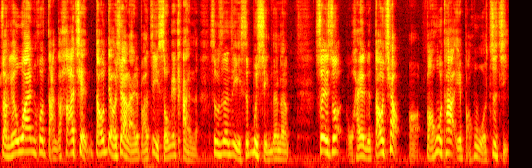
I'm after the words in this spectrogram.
转个弯或打个哈欠，刀掉下来了，把自己手给砍了，是不是？这也是不行的呢。所以说我还有个刀鞘啊，保护它也保护我自己。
